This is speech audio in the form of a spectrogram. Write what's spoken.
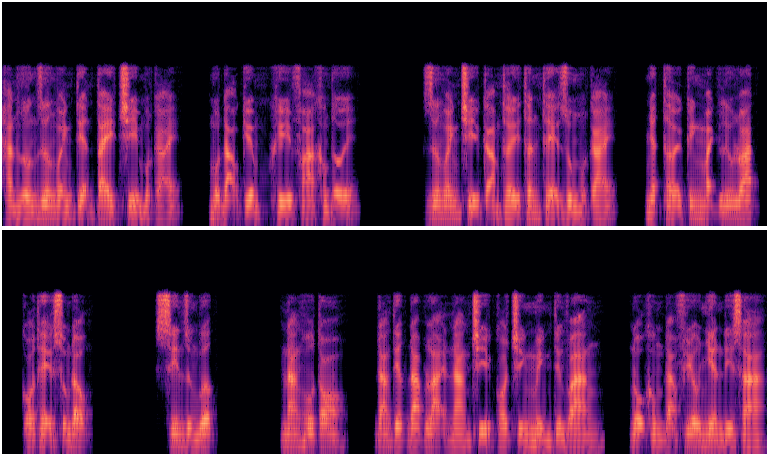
hắn hướng Dương Oánh tiện tay chỉ một cái, một đạo kiếm khí phá không tới. Dương Oánh chỉ cảm thấy thân thể rung một cái, nhất thời kinh mạch lưu loát, có thể sống động. Xin dừng bước. Nàng hô to, đáng tiếc đáp lại nàng chỉ có chính mình tiếng vang, nộ không đã phiêu nhiên đi xa.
